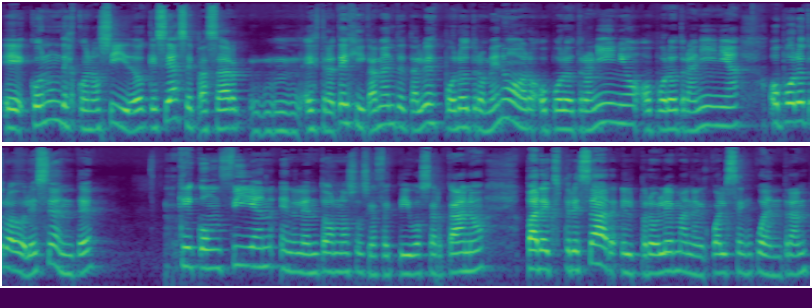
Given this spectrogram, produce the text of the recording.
eh, con un desconocido que se hace pasar mm, estratégicamente tal vez por otro menor o por otro niño o por otra niña o por otro adolescente que confíen en el entorno socioafectivo cercano para expresar el problema en el cual se encuentran,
